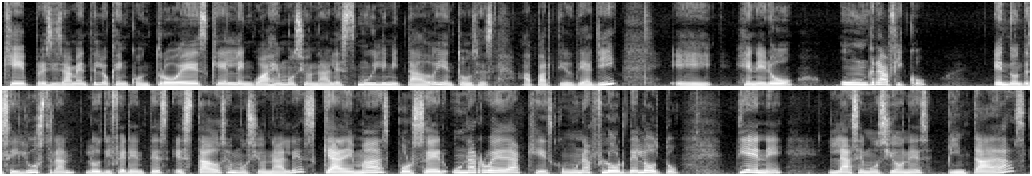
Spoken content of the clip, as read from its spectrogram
que precisamente lo que encontró es que el lenguaje emocional es muy limitado y entonces a partir de allí eh, generó un gráfico en donde se ilustran los diferentes estados emocionales, que además, por ser una rueda que es como una flor de loto, tiene las emociones pintadas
